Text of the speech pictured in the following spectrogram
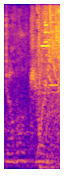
Double kill.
